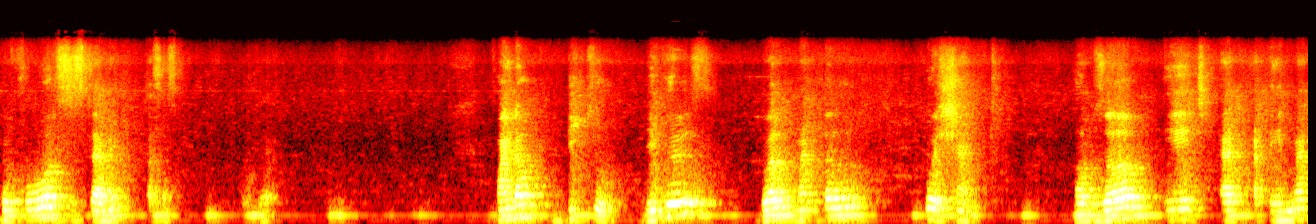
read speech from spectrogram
before systemic assessment. Okay. Find out DQ. DQ is developmental quotient. Observe age at attainment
